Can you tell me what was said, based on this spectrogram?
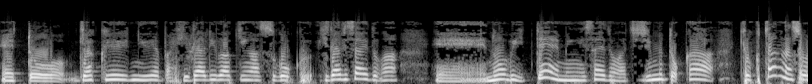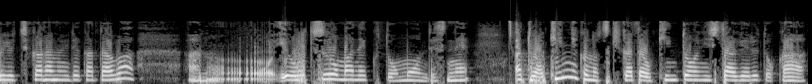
えっと、逆に言えば左脇がすごく、左サイドが、えー、伸びて、右サイドが縮むとか、極端なそういう力の入れ方は、あの、腰痛を招くと思うんですね。あとは筋肉のつき方を均等にしてあげるとか、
